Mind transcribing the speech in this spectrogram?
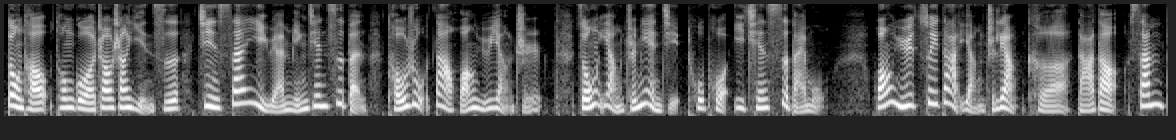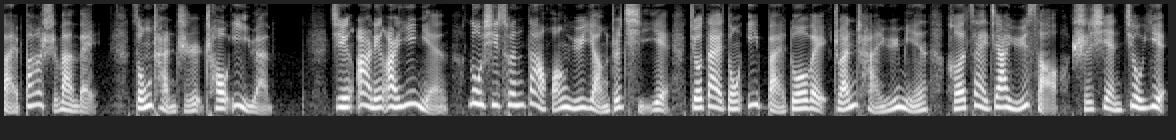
洞头通过招商引资近三亿元民间资本，投入大黄鱼养殖，总养殖面积突破一千四百亩，黄鱼最大养殖量可达到三百八十万尾，总产值超亿元。仅二零二一年，鹿溪村大黄鱼养殖企业就带动一百多位转产渔民和在家渔嫂实现就业，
